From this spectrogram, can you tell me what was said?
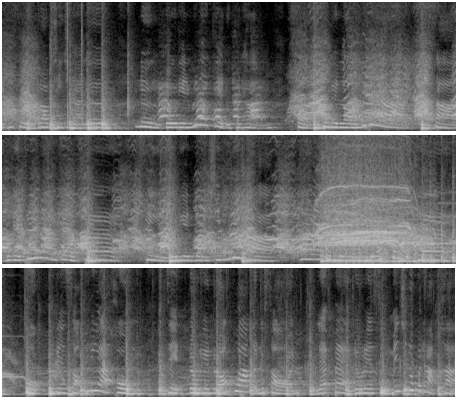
กลางและใหญ่ที่สุดรอบชิงชนะเลิศ 1. โรงเรียนวิไลเกตอุปถัมภ์ 2. โรงเรียนรองวิทยา 3. โรงเรียนพิทยาจังหวัดแพร่ 4. โรงเรียนวังชิ้นวิทยา 5. โรงเรียนนาดีรัตจังหวัดแพร่ 6. โรงเรียนสองพิทยาคม 7. โรงเรียนร้องกวางอนุสรณ์และ 8. โรงเรียนสูงเม่นชนุปถัมภ์ค่ะ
